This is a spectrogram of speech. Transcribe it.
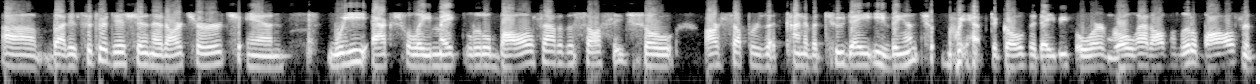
Uh, but it's a tradition at our church and we actually make little balls out of the sausage. So our supper's a kind of a two day event. We have to go the day before and roll out all the little balls and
